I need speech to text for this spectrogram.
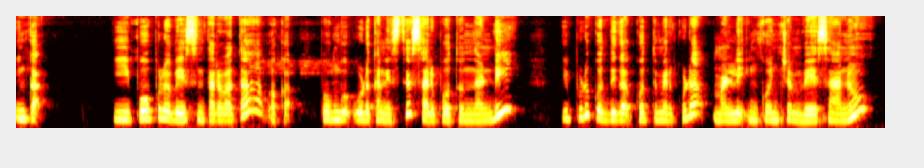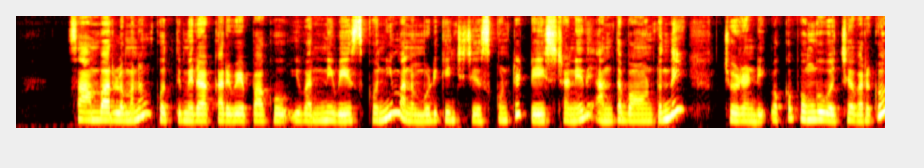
ఇంకా ఈ పోపులో వేసిన తర్వాత ఒక పొంగు ఉడకనిస్తే సరిపోతుందండి. ఇప్పుడు కొద్దిగా కొత్తిమీర కూడా మళ్ళీ ఇంకొంచెం వేసాను. సాంబార్లో మనం కొత్తిమీర కరివేపాకు ఇవన్నీ వేసుకొని మనం ఉడికించి చేసుకుంటే టేస్ట్ అనేది అంత బాగుంటుంది. చూడండి ఒక పొంగు వచ్చే వరకు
